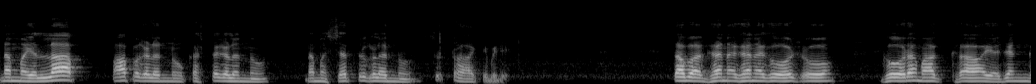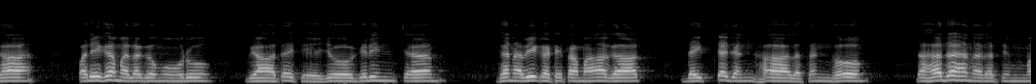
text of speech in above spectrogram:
ನಮ್ಮ ಎಲ್ಲ ಪಾಪಗಳನ್ನು, ಕಷ್ಟಗಳನ್ನು, ನಮ್ಮ ಶತ್ರುಗಳನ್ನು ಸುಟ್ಟು ಹಾಕಿಬಿಡಿ. ತವ ಘನ ಘನ ಘೋಷೋ ಘೋರಮಾಘ್ರಾಯ ಜಂಘ ಪರಿಘಮಲಗಮೂರು ಜಂಘಾಲ ಸಂಘೋ ದಹ ದಹ ನರಸಿಂಹ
